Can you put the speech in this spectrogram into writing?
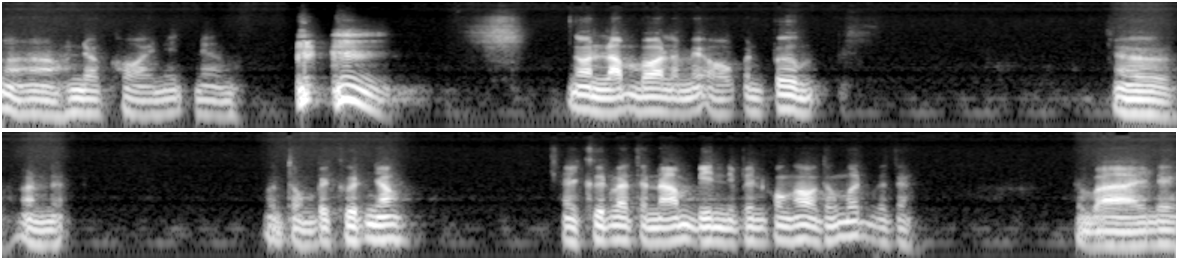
อ่าเดี๋ยวคอยนิดหนึ่งนอนรับบอลแล้วไม่ออกมันปื้ม เออ อันนั้มันต้องไปคืดยัง ให้คืดว่าสนามบินนี่เป็นของเฮาทั้งหมดว่าจังสบายเลย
